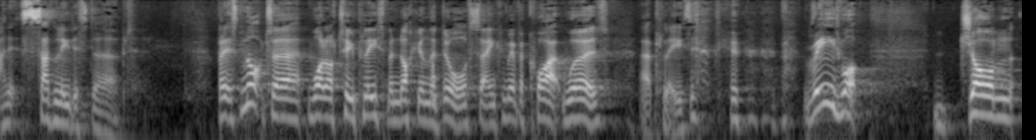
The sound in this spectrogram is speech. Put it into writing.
and it's suddenly disturbed. But it's not uh, one or two policemen knocking on the door saying, Can we have a quiet word, uh, please? Read what John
